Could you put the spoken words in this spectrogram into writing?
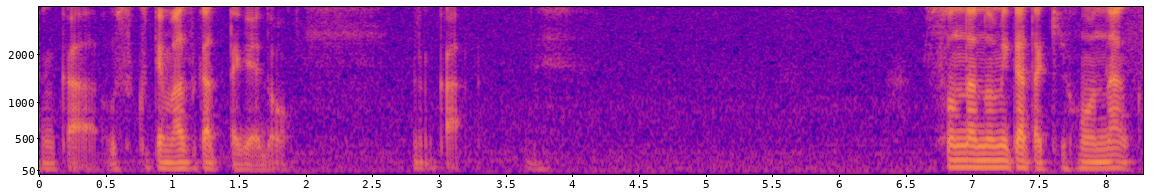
なんか薄くてまずかったけどなんかそんな飲み方基本なんか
